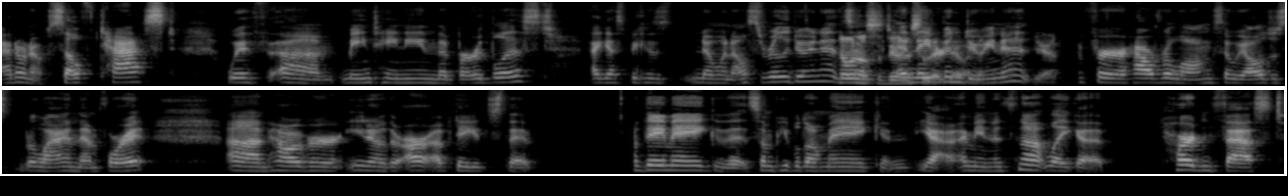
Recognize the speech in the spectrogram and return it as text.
I don't know, self tasked with um, maintaining the bird list, I guess because no one else is really doing it. No one else is doing it, And they've they're been doing doing it, Yeah. for however long, so we all just rely on them for it. Um, however, you know, there are updates that they make that some people don't make. And yeah, I mean, it's not like a hard and fast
